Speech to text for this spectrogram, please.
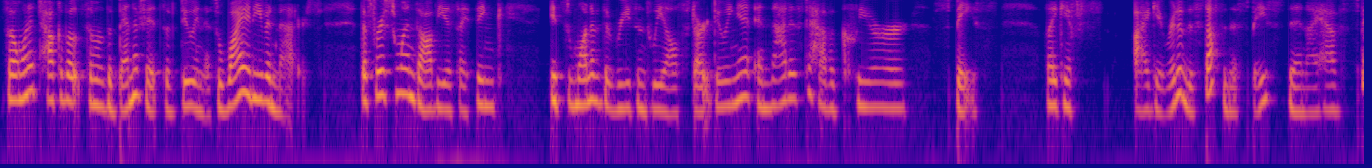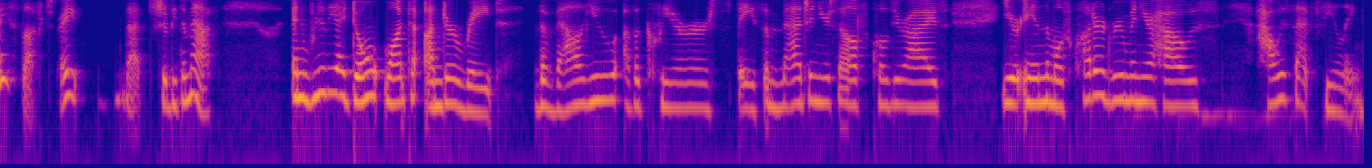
So I want to talk about some of the benefits of doing this, why it even matters. The first one's obvious. I think it's one of the reasons we all start doing it, and that is to have a clearer space. Like if I get rid of the stuff in this space, then I have space left, right? That should be the math. And really, I don't want to underrate the value of a clearer space. Imagine yourself, close your eyes, you're in the most cluttered room in your house. How is that feeling?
